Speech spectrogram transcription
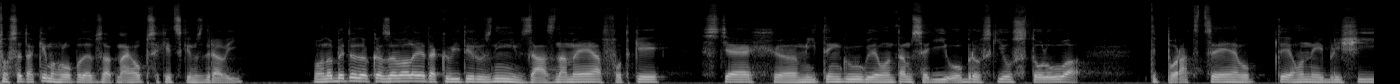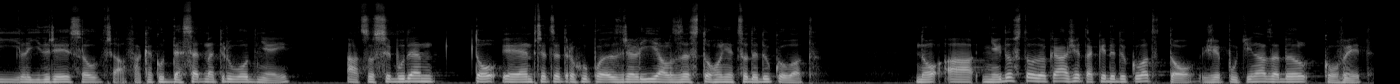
to se taky mohlo podepsat na jeho psychickém zdraví. Ono by to dokazovaly takový ty různý záznamy a fotky z těch eh, meetingů, kde on tam sedí u obrovského stolu a ty poradci nebo ty jeho nejbližší lídři jsou třeba fakt jako 10 metrů od něj. A co si budem, to je jen přece trochu podezřelý a lze z toho něco dedukovat. No a někdo z toho dokáže taky dedukovat to, že Putina zabil covid,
